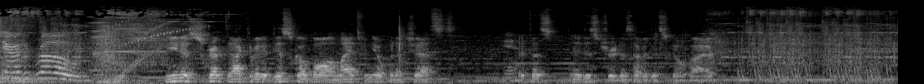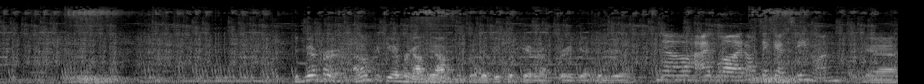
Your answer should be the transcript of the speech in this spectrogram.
Share the road! You need a script to activate a disco ball and lights when you open a chest. Yeah. It does. It is true. It does have a disco vibe. Did you ever? I don't think you ever got the option for the duplicator upgrade yet, did you? No, I well, I don't think I've seen one. Yeah.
